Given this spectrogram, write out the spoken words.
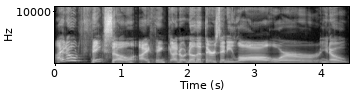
I don't think so. I think I don't know that there's any law or, you know,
